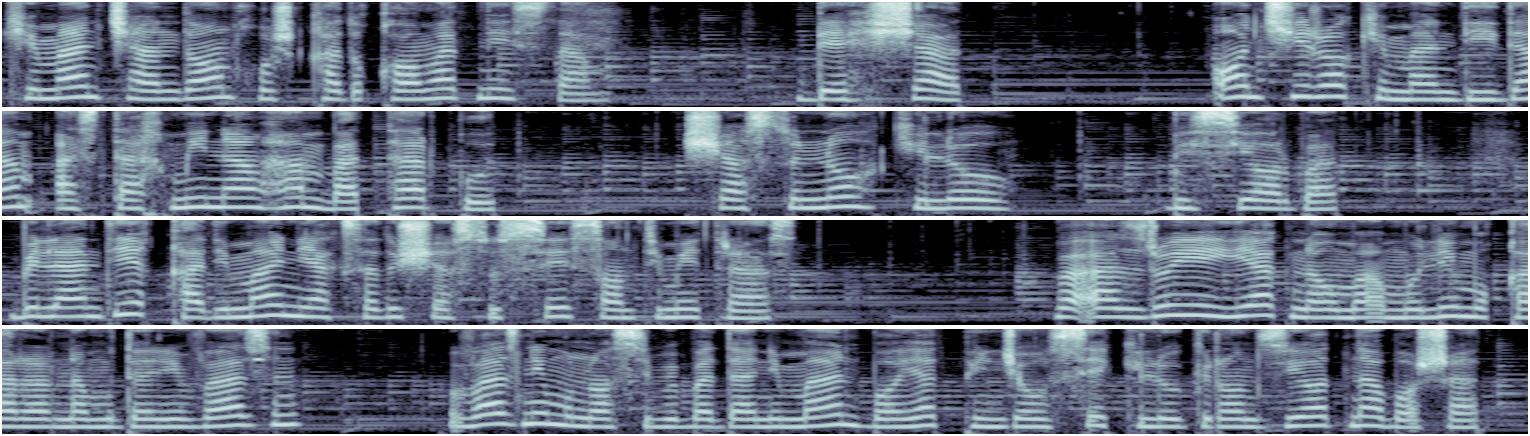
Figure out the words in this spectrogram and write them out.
که من چندان خوش قد و قامت نیستم. دهشت آنچی را که من دیدم از تخمینم هم بدتر بود. 69 کیلو بسیار بد. بلندی قدیما 163 سانتی متر است و از روی یک نومعمولی مقرر نمودن وزن وزن مناسب بدن من باید 53 کیلوگرم زیاد نباشد.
